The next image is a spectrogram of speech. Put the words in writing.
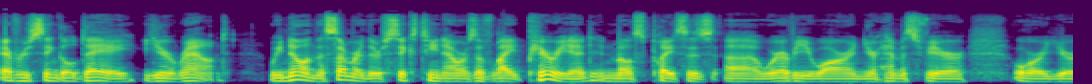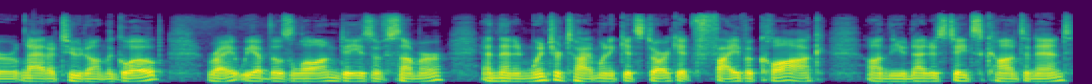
every single day year round we know in the summer there's 16 hours of light period in most places uh, wherever you are in your hemisphere or your latitude on the globe right? We have those long days of summer. And then in wintertime when it gets dark at 5 o'clock on the united states continent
